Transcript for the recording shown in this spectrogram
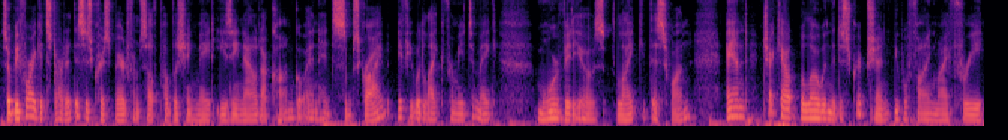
So before I get started, this is Chris Baird from selfpublishingmadeeasynow.com. Go ahead and hit subscribe if you would like for me to make more videos like this one. And check out below in the description, you will find my free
